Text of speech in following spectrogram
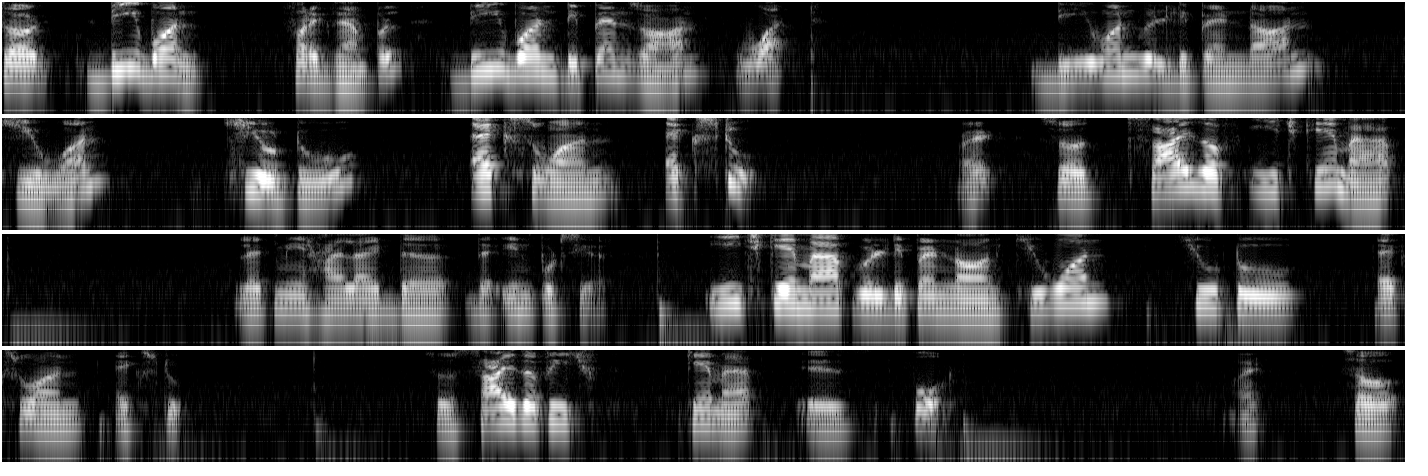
So D1, for example, D1 depends on what? D1 will depend on Q1, Q2, x1, x2, right? So size of each k-map, let me highlight the, the inputs here. Each k-map will depend on q1, q2, x1, x2. So size of each k-map is 4, right? So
